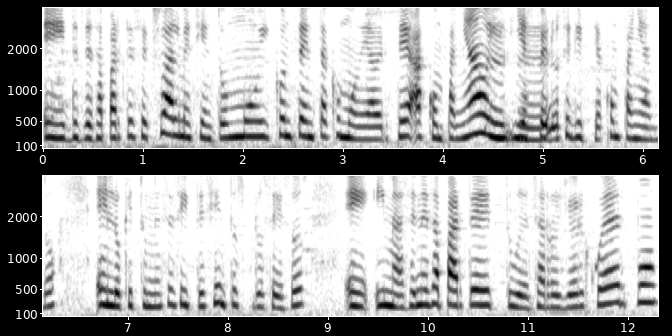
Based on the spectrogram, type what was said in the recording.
desde esa parte sexual. Me siento muy contenta como de haberte acompañado y, espero seguirte acompañando en lo que tú necesites y en tus procesos y más en esa parte de tu desarrollo del cuerpo,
